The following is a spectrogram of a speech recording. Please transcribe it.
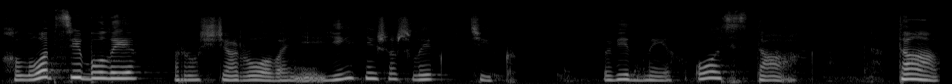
Хлопці були розчаровані. Їхній шашлик втік від них. Ось так. Так.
